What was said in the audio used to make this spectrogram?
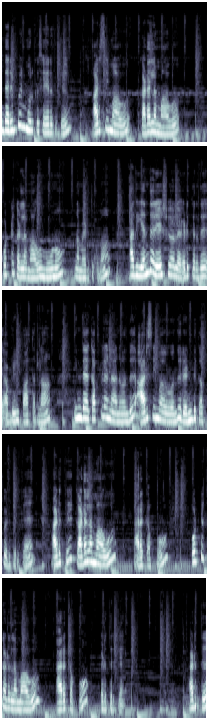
இந்த ரிப்பன் முறுக்கு செய்கிறதுக்கு அரிசி மாவு கடலை மாவு பொட்டுக்கடலை மாவு மூணும் நம்ம எடுத்துக்கணும். அது எந்த ரேஷியோவில் எடுக்கிறது அப்படின்னு பார்த்துடலாம் இந்த கப்பில் நான் வந்து அரிசி மாவு வந்து ரெண்டு கப் எடுத்திருக்கேன். அடுத்து கடலை மாவு அரை கப்பும் பொட்டுக்கடலை மாவு அரை கப்பும் எடுத்திருக்கேன். அடுத்து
